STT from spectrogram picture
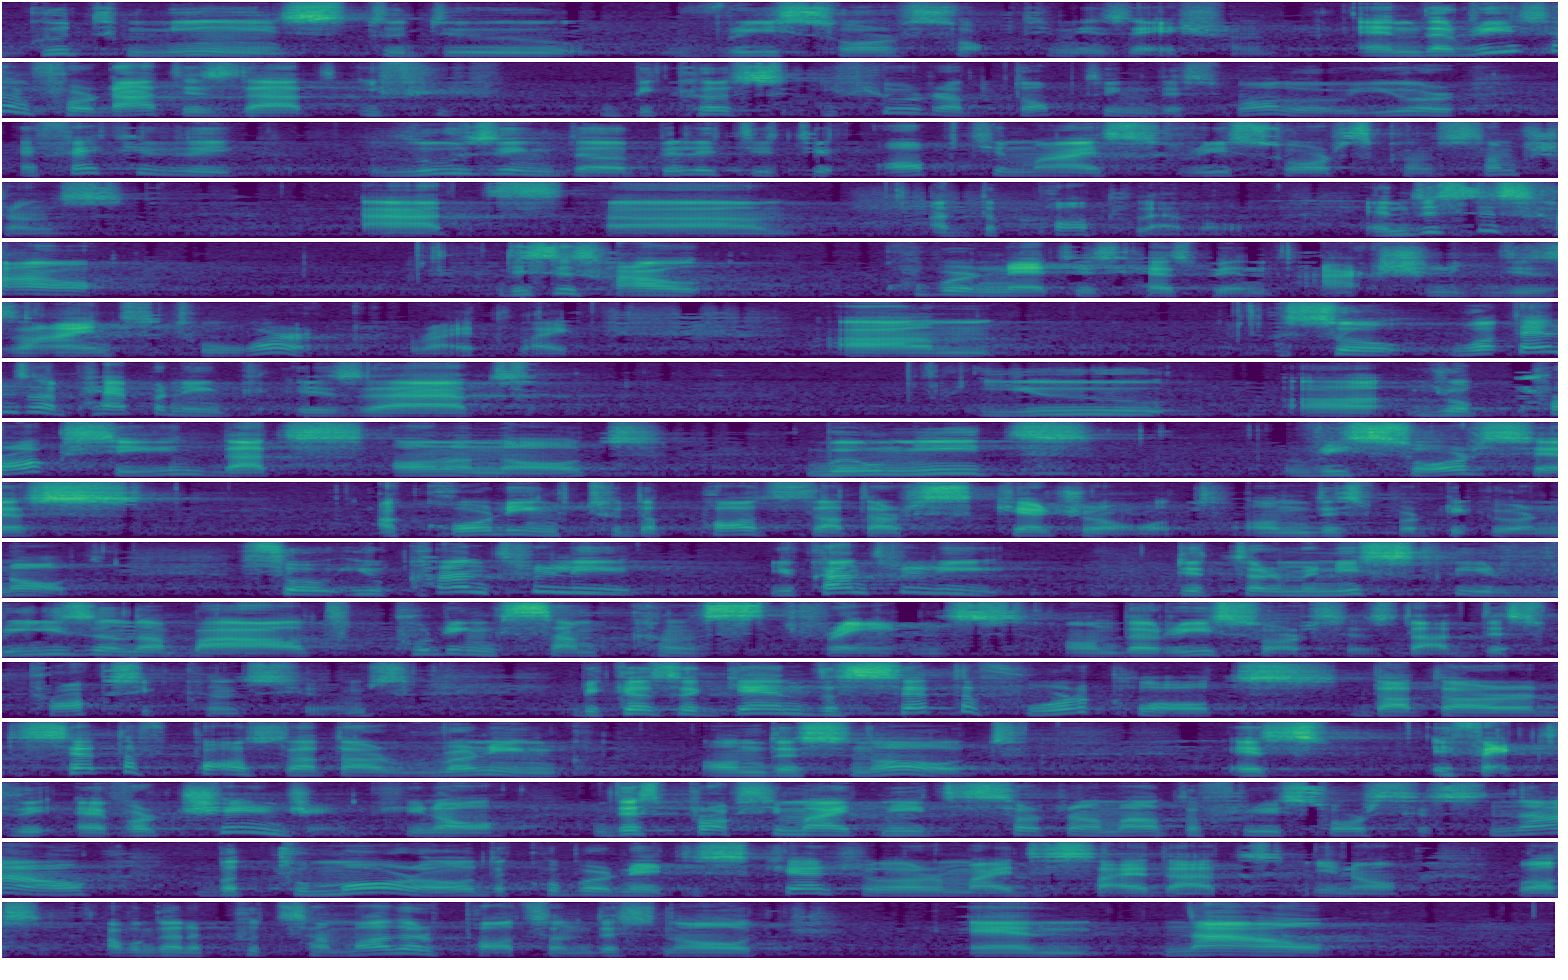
good means to do resource optimization. And the reason for that is that if you, because if you're adopting this model, you're effectively losing the ability to optimize resource consumptions at, um, at the pod level. And this is how this is how Kubernetes has been actually designed to work, right? Like, um, so what ends up happening is that you uh, your proxy that's on a node will need resources according to the pods that are scheduled on this particular node. So you can't really you can't really deterministically reason about putting some constraints on the resources that this proxy consumes. Because again, the set of workloads that are, the set of pods that are running on this node is effectively ever changing. You know, this proxy might need a certain amount of resources now, but tomorrow the Kubernetes scheduler might decide that, you know, well, I'm going to put some other pods on this node, and now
